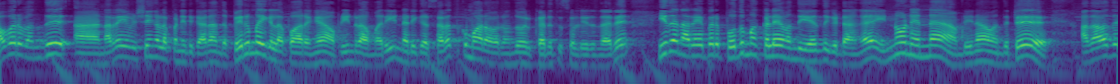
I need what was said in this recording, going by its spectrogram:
அவர் வந்து நிறைய விஷயங்களை பண்ணியிருக்காரு. அந்த பெருமைகளை பாருங்க அப்படின்ற மாதிரி நடிகர் சரத்குமார் அவர் வந்து ஒரு கருத்து சொல்லியிருந்தார். இதை நிறைய பேர் பொதுமக்களே வந்து ஏற்றுக்கிட்டாங்க இன்னொன்று என்ன அப்படின்னா வந்துட்டு அதாவது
